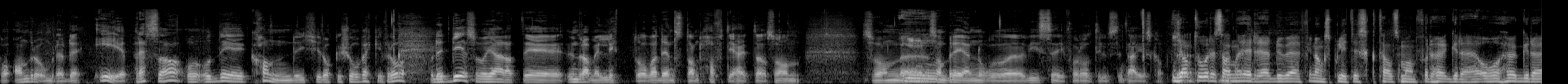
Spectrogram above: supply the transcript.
på andre områder, er pressa. Og, og, det kan de ikke dere se vekk ifra. Og det er det som gjør at jeg undrer meg litt over den standhaftigheten som som, eh, som Breen nå eh, viser i forhold til sitt eierskap. Jan Tore Sanner, du er finanspolitisk talsmann for Høyre, og Høyre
